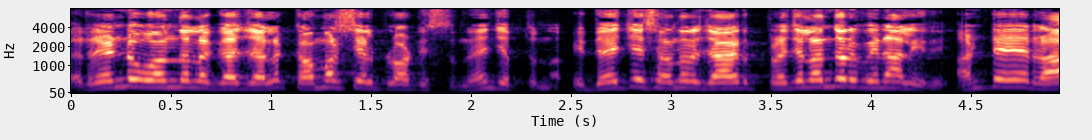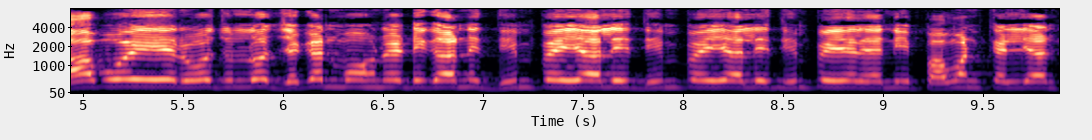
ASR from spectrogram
రెండు వందల గజాల కమర్షియల్ ప్లాట్ ఇస్తుంది అని చెప్తున్నారు ఇది దయచేసి అందరూ జాగ్రత్త ప్రజలందరూ వినాలి ఇది. అంటే రాబోయే రోజుల్లో జగన్మోహన్ రెడ్డి గారిని దింపేయాలి దింపేయాలి దింపేయాలి అని పవన్ కళ్యాణ్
